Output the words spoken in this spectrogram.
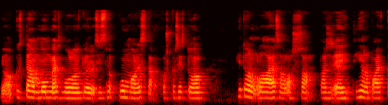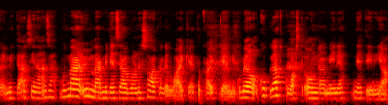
Joo, koska tämä on mun mielestä mulla on kyllä siis kummallista, koska siis tuolla hiton Laajasalossa, tai siis ei hieno paikka, ei mitään sinänsä, mutta mä en ymmärrä, miten siellä voi olla niin saakeli vaikeat kaikkien, niin kun meillä on jatkuvasti ongelmia net, netin ja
